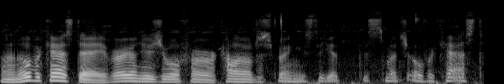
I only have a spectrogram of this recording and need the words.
On an overcast day, very unusual for Colorado Springs to get this much overcast.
